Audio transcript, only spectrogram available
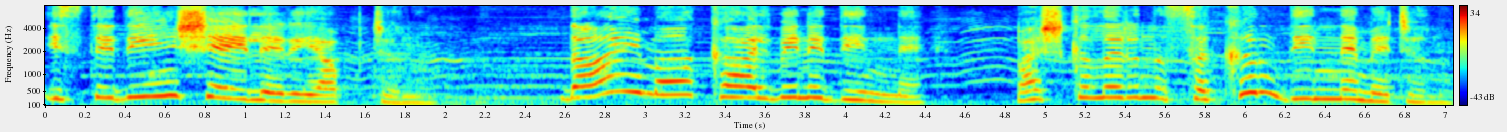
İstediğin şeyleri yap canım. Daima kalbini dinle. Başkalarını sakın dinleme canım.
